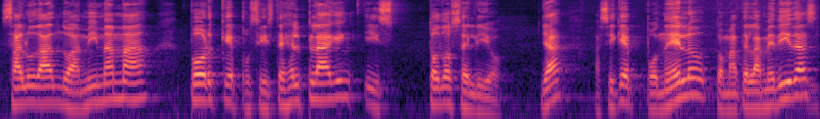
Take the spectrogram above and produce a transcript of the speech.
saludando a mi mamá porque pusiste el plugin y todo se lió, ¿ya? Así que ponelo, tomate las medidas,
